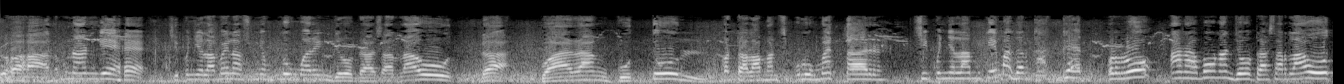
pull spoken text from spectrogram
Wah, temenan ge. Si penyelamnya langsung nyemplung maring jero dasar laut. Dah, barang butul kedalaman 10 meter. Si penyelam ke madar kaget. Perlu anak wong nang jero dasar laut.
